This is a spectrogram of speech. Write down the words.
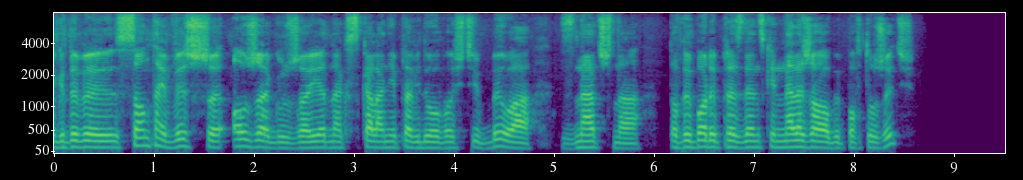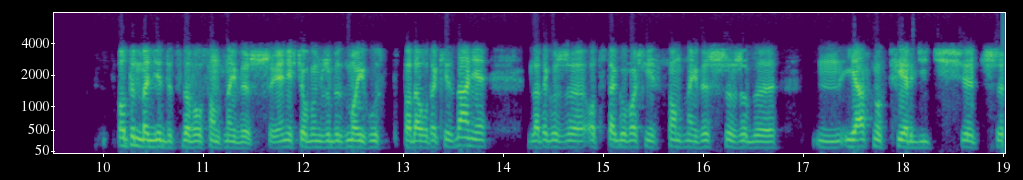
Gdyby Sąd Najwyższy orzekł, że jednak skala nieprawidłowości była znaczna, to wybory prezydenckie należałoby powtórzyć? O tym będzie decydował Sąd Najwyższy. Ja nie chciałbym, żeby z moich ust padało takie zdanie, dlatego że od tego właśnie jest Sąd Najwyższy, żeby mm, jasno stwierdzić, czy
